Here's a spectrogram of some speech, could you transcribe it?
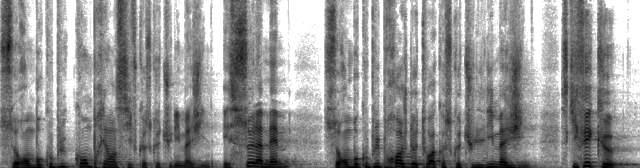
seront beaucoup plus compréhensifs que ce que tu l'imagines. Et ceux-là même seront beaucoup plus proches de toi que ce que tu l'imagines. Ce qui fait que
